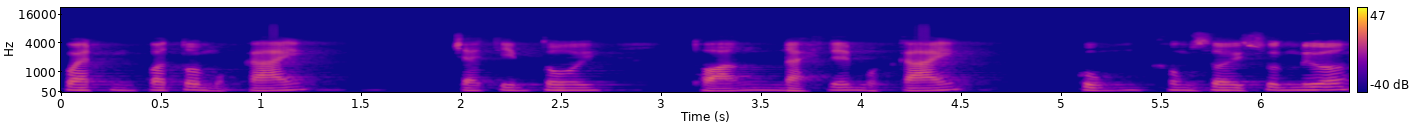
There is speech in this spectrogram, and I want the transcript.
quét qua tôi một cái. Trái tim tôi thoáng nảy lên một cái, Cũng không rơi xuống nữa.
